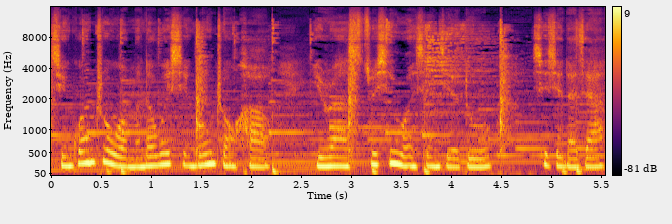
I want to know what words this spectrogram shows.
请关注我们的微信公众号 “eras 最新文献解读”。谢谢大家。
